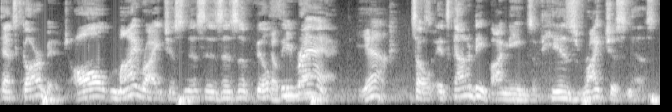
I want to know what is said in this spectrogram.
That's garbage. All my righteousness is as a filthy, Filthy rag. rag. Yeah, So it's got to be by means of his righteousness.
